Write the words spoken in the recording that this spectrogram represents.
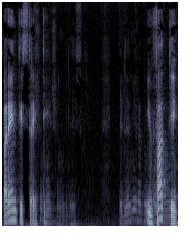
parenti stretti. Infatti,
